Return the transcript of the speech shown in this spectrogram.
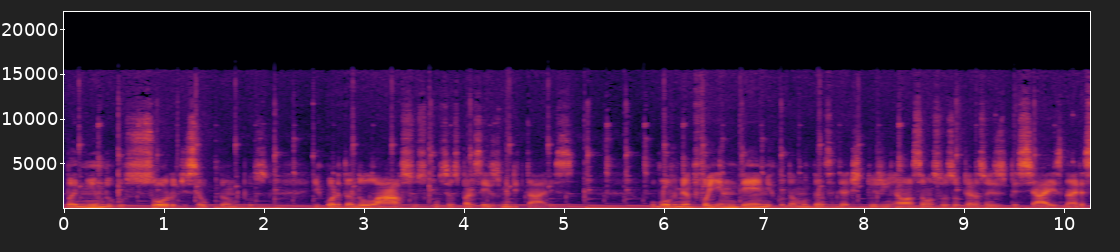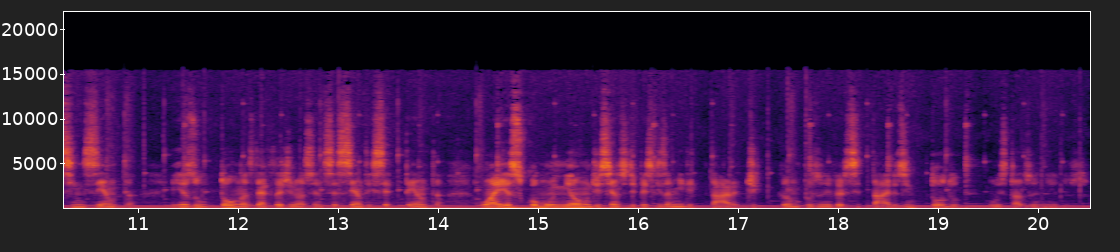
banindo o soro de seu campus e cortando laços com seus parceiros militares. O movimento foi endêmico da mudança de atitude em relação às suas operações especiais na área cinzenta e resultou nas décadas de 1960 e 70 com a excomunhão de centros de pesquisa militar de campos universitários em todo os Estados Unidos.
